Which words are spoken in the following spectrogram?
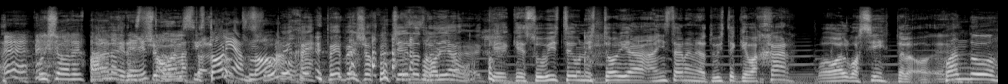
Un show de Ahora stand-up eres de show, esto, a las la- historias, ¿no? Pepe, Pepe, yo escuché el otro día que, que subiste una historia a Instagram y la tuviste que bajar o algo así. Te lo- eh, ¿Cuándo?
